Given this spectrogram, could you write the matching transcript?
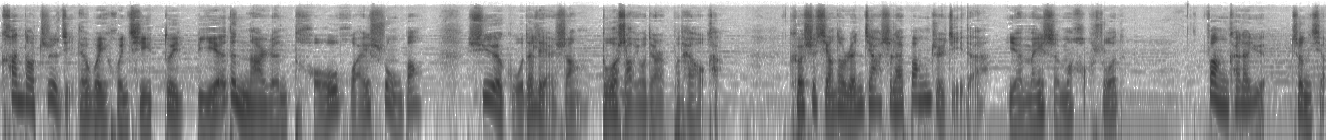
看到自己的未婚妻对别的男人投怀送抱，血骨的脸上多少有点不太好看。可是想到人家是来帮自己的，也没什么好说的。放开了月，郑晓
